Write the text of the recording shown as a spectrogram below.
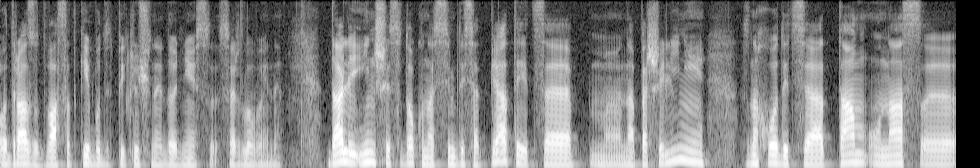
одразу два садки будуть підключені до однієї свердловини. Далі інший садок у нас 75-й, це на першій лінії знаходиться. Там у нас е,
